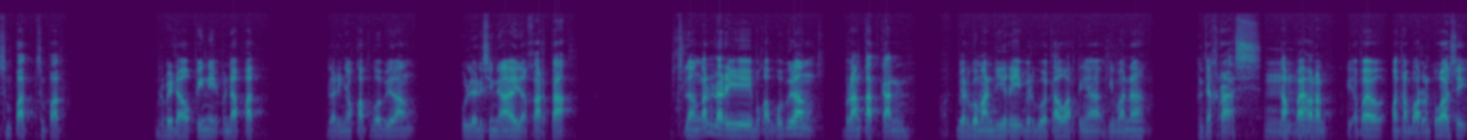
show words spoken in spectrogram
sempat sempat berbeda opini, pendapat dari nyokap gua bilang kuliah di sini aja Jakarta. Sedangkan dari bokap gua bilang berangkat kan biar gua mandiri, biar gua tahu artinya gimana kerja keras Hmm. tanpa orang apa bukan tanpa orang tua sih.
